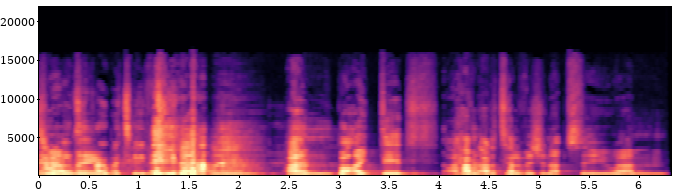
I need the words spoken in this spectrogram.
now know I need to mean? throw my TV. And but I did. I haven't had a television up to um,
